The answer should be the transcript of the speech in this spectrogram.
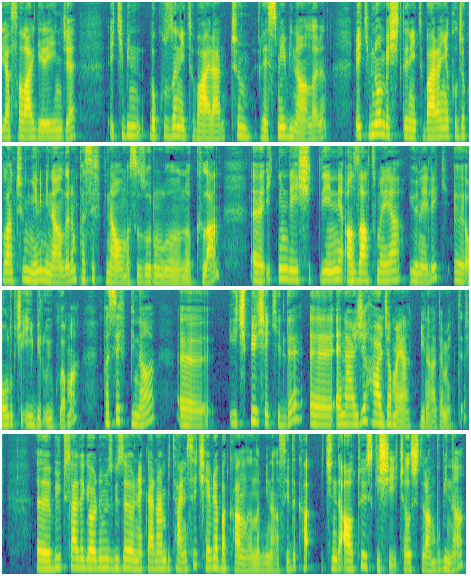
yasalar gereğince 2009'dan itibaren tüm resmi binaların ve 2015'ten itibaren yapılacak olan tüm yeni binaların pasif bina olması zorunluluğunu kılan e, iklim değişikliğini azaltmaya yönelik e, oldukça iyi bir uygulama. Pasif bina e, hiçbir şekilde e, enerji harcamayan bina demektir. E, Brüksel'de gördüğümüz güzel örneklerden bir tanesi Çevre Bakanlığı'nın binasıydı. Ka içinde 600 kişiyi çalıştıran bu bina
